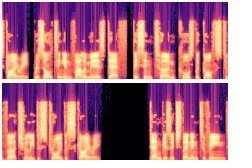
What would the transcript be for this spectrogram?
Sciri, resulting in Valamir's death. This in turn caused the Goths to virtually destroy the Sciri. Dengizich then intervened.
